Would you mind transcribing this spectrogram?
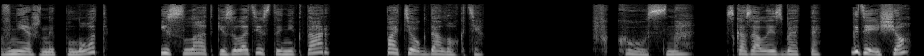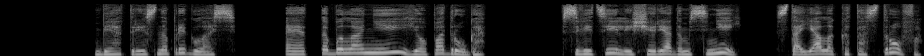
в нежный плод, и сладкий золотистый нектар потек до локтя. «Вкусно», — сказала Избетта. «Где еще?» Беатрис напряглась. Это была не ее подруга. В святилище рядом с ней стояла катастрофа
